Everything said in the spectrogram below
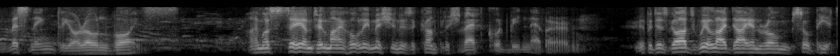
in listening to your own voice? I must stay until my holy mission is accomplished. That could be never. If it is God's will I die in Rome, so be it.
